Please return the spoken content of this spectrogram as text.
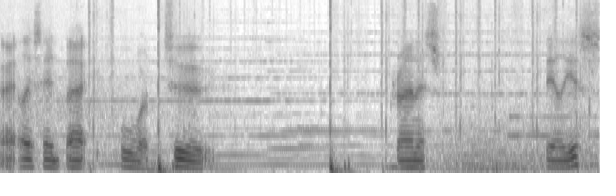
Alright, let's head back over to Granus Valius.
